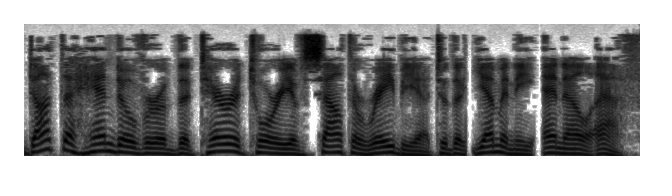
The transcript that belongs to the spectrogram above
the handover of the territory of South Arabia to the Yemeni NLF.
